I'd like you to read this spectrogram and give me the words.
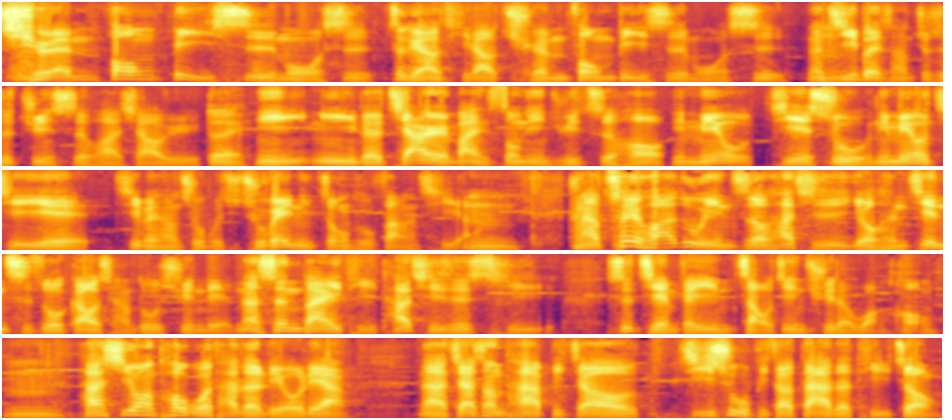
全封闭式模式，这个要提到全封闭式模式，嗯、那基本上就是军事化教育。对你，你的家人把你送进去之后，你没有结束，你没有结业，基本上出不去，除非你中途放弃啊。嗯，那翠花入营之后，她其实有很坚持做高强度训练。那顺带一提，她其实其是减肥营找进去的网红。嗯，她希望透过她的流量，那加上她比较基数比较大的体重。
